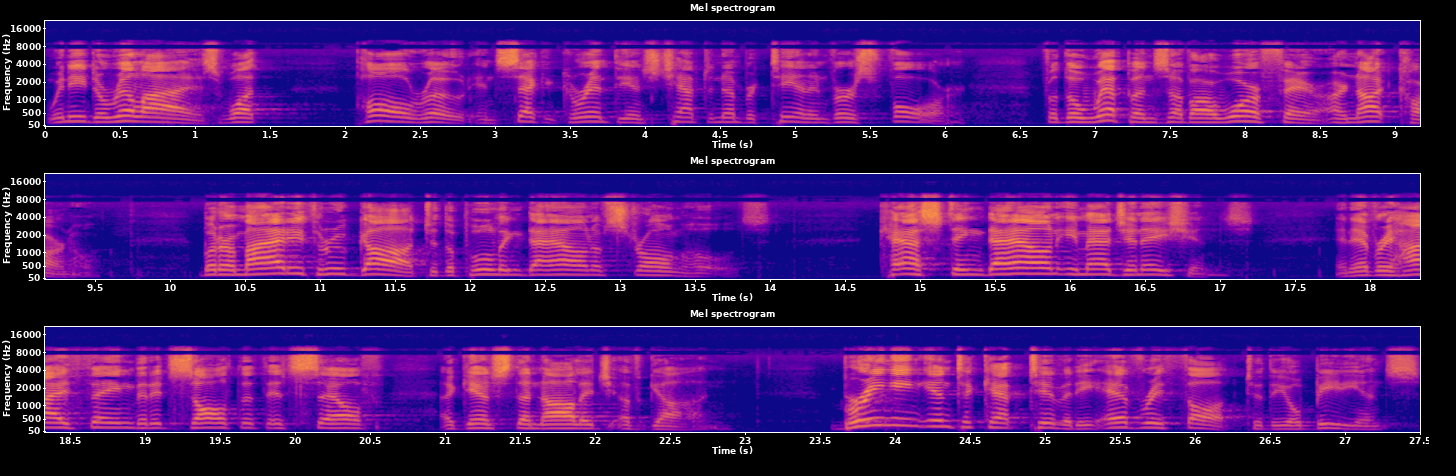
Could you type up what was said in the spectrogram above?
We need to realize what Paul wrote in 2 Corinthians chapter number 10 and verse 4. For the weapons of our warfare are not carnal, but are mighty through God to the pulling down of strongholds, casting down imaginations, and every high thing that exalteth itself against the knowledge of God, bringing into captivity every thought to the obedience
